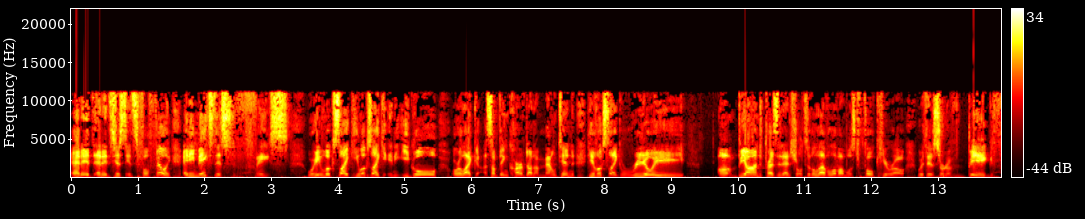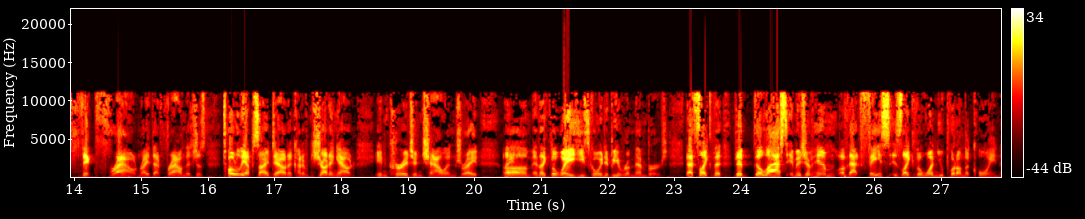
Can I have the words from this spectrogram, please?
and it and it's just it's fulfilling. And he makes this face where he looks like he looks like an eagle or like something carved on a mountain. He looks like really uh, beyond presidential to the level of almost folk hero with his sort of big, thick frown, right? That frown that's just totally upside down and kind of jutting out in courage and challenge, right? Right. Um, and like the way he's going to be remembered. That's like the, the the last image of him of that face is like the one you put on the coin,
